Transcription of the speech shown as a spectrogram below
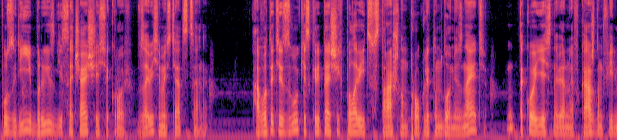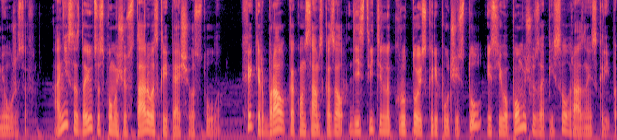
Пузыри, брызги, сочащаяся кровь, в зависимости от сцены. А вот эти звуки скрипящих половиц в страшном проклятом доме, знаете? Ну, такое есть, наверное, в каждом фильме ужасов. Они создаются с помощью старого скрипящего стула. Хекер брал, как он сам сказал, действительно крутой скрипучий стул и с его помощью записывал разные скрипы.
